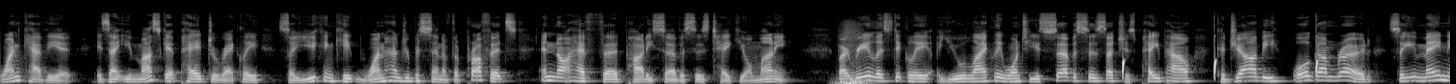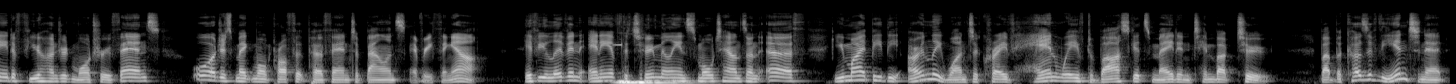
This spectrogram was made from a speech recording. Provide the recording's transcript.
One caveat is that you must get paid directly so you can keep 100% of the profits and not have third party services take your money. But realistically, you will likely want to use services such as PayPal, Kajabi, or Gumroad, so you may need a few hundred more true fans, or just make more profit per fan to balance everything out. If you live in any of the 2 million small towns on Earth, you might be the only one to crave hand weaved baskets made in Timbuktu. But because of the internet,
